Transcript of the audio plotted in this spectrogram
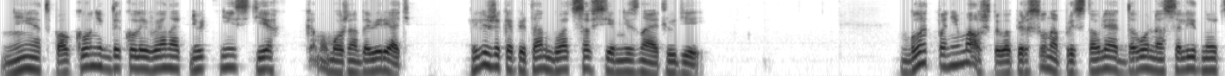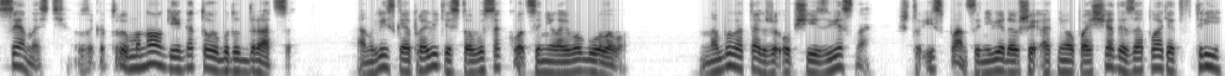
Нет, полковник де Кулевен отнюдь не из тех, кому можно доверять. Или же капитан Блад совсем не знает людей. Блад понимал, что его персона представляет довольно солидную ценность, за которую многие готовы будут драться. Английское правительство высоко ценило его голову. Но было также общеизвестно, что испанцы, не ведавшие от него пощады, заплатят в три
